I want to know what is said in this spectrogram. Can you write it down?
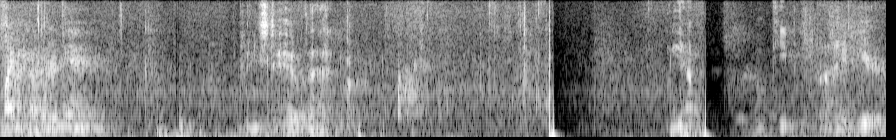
Might have her hand. Pleased to have that. Yep, that's where I'll keep it, right here.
